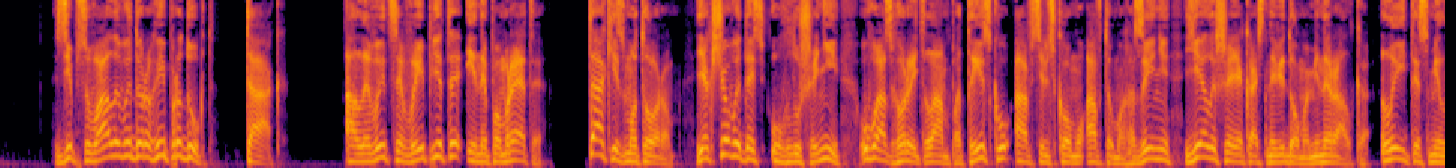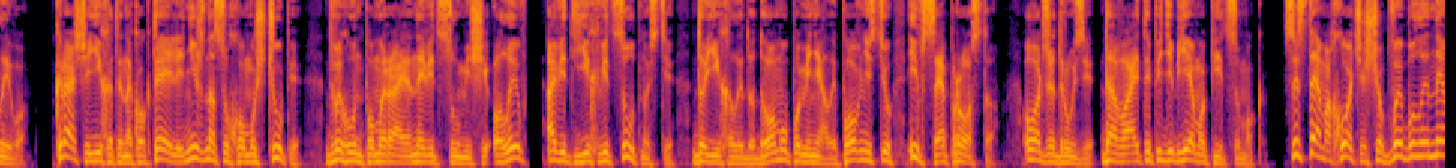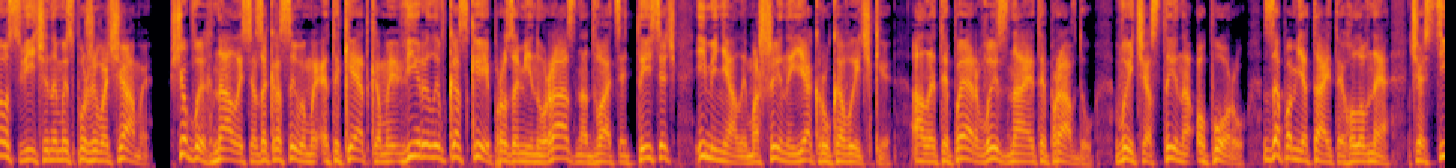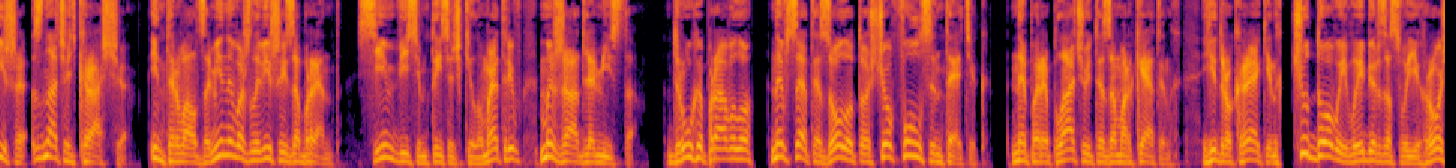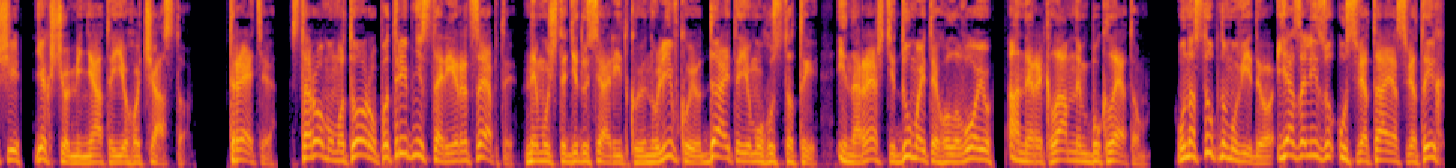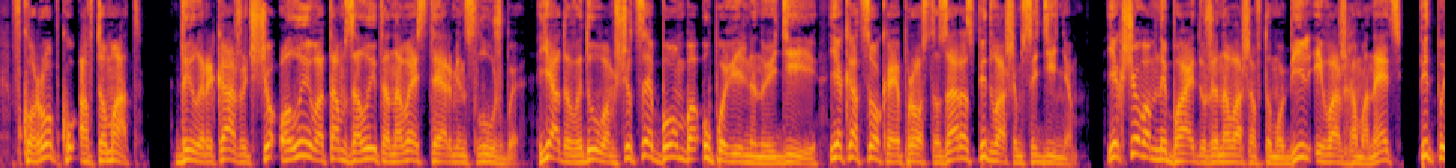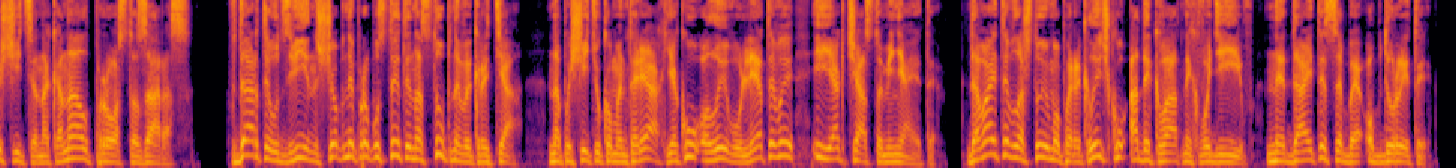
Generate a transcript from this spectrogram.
Зіпсували ви дорогий продукт? Так. Але ви це вип'єте і не помрете. Так і з мотором. Якщо ви десь у глушині, у вас горить лампа тиску, а в сільському автомагазині є лише якась невідома мінералка. Лийте сміливо. Краще їхати на коктейлі, ніж на сухому щупі. Двигун помирає не від суміші олив, а від їх відсутності. Доїхали додому, поміняли повністю, і все просто. Отже, друзі, давайте підіб'ємо підсумок. Система хоче, щоб ви були неосвіченими споживачами, щоб ви гналися за красивими етикетками, вірили в казки про заміну раз на 20 тисяч і міняли машини як рукавички. Але тепер ви знаєте правду. Ви частина опору. Запам'ятайте головне, частіше значить краще. Інтервал заміни важливіший за бренд: 7-8 тисяч кілометрів межа для міста. Друге правило не все те золото, що фул синтетік. Не переплачуйте за маркетинг. Гідрокрекінг чудовий вибір за свої гроші, якщо міняти його часто. Третє. Старому мотору потрібні старі рецепти. Не мучте дідуся рідкою нулівкою, дайте йому густоти. І нарешті думайте головою, а не рекламним буклетом. У наступному відео я залізу у святая святих в коробку автомат. Дилери кажуть, що олива там залита на весь термін служби. Я доведу вам, що це бомба уповільненої дії, яка цокає просто зараз під вашим сидінням. Якщо вам не байдуже на ваш автомобіль і ваш гаманець, підпишіться на канал просто зараз. Вдарте у дзвін, щоб не пропустити наступне викриття. Напишіть у коментарях, яку оливу лєте ви і як часто міняєте. Давайте влаштуємо перекличку адекватних водіїв. Не дайте себе обдурити.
